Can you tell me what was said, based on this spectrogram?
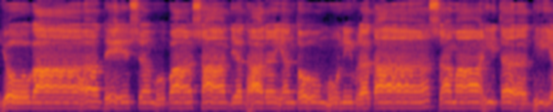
योगादेशमुपासाद्य धारयन्तो मुनिव्रता समाहितधिय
